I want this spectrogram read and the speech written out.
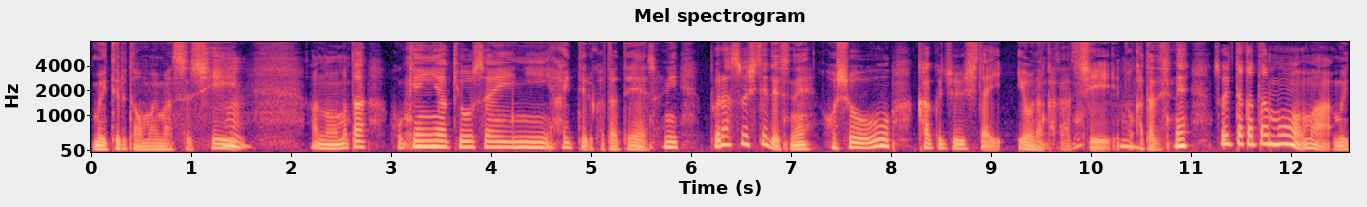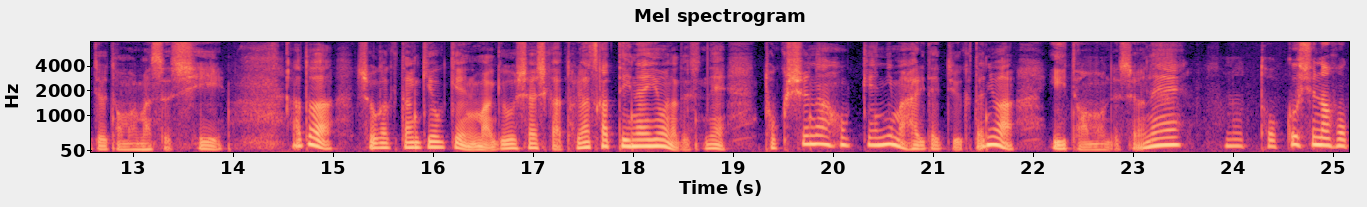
向いてると思いますし、うんあの、また保険や共済に入っている方で、それにプラスしてですね、保証を拡充したいような形の方ですね。そういった方も、まあ、向いてると思いますし、あとは、少額短期保険、まあ、業者しか取り扱っていないようなですね、特殊な保険にま入りたいという方にはいいと思うんですよね。この特殊な保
